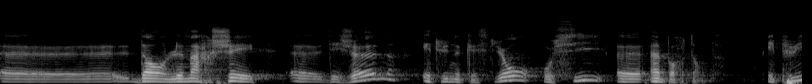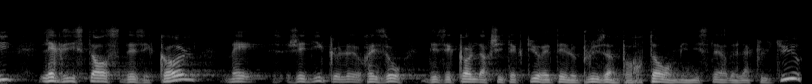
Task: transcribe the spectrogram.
euh, dans le marché euh, des jeunes est une question aussi importante. Et puis, l'existence des écoles, mais j'ai dit que le réseau des écoles d'architecture était le plus important au ministère de la Culture,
